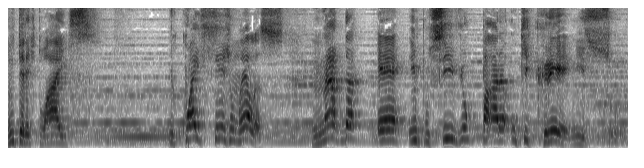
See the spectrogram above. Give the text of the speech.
intelectuais. E quais sejam elas, nada é impossível para o que crê nisso.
